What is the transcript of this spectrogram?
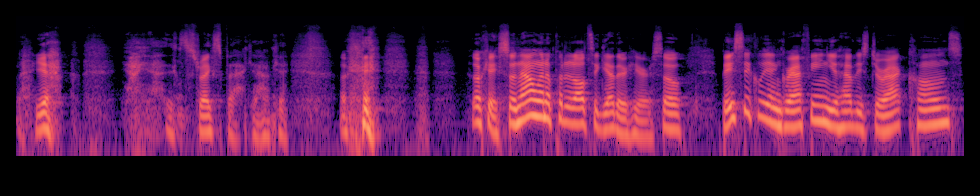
Yeah. Yeah, yeah. It strikes back. Yeah, okay. Okay. Okay, so now I'm going to put it all together here. So basically in graphene, you have these Dirac cones,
